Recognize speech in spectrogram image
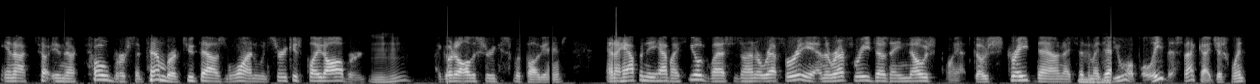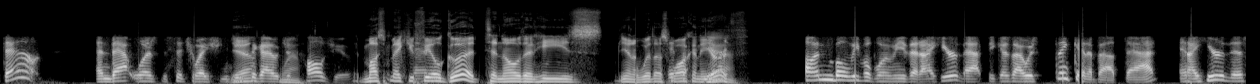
in October, in October, September of 2001 when Syracuse played Auburn. mm-hmm. I go to all the Syracuse football games, and I happen to have my field glasses on a referee, and the referee does a nose plant, goes straight down. I said to my dad, "You won't believe this. That guy just went down." And that was the situation. He's Yeah. the guy who Wow. just called you. It must make you feel good to know that he's, you know, with us walking the yeah. earth. unbelievable to me that I hear that because I was thinking about that and I hear this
